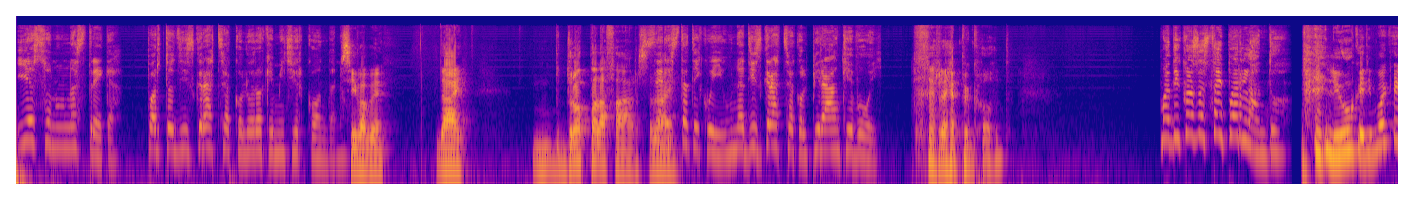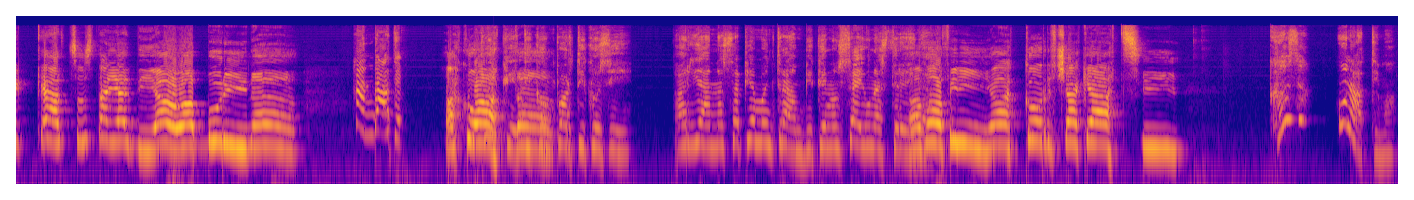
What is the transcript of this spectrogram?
Io sono una strega. Porto disgrazia a coloro che mi circondano. Sì, vabbè. Dai. Droppa la farsa, Se dai. restate qui, una disgrazia colpirà anche voi. Rap God. Ma di cosa stai parlando? Luke dice, ma che cazzo stai a dire? Oh, a burina! Andate! A Perché ti quatta! comporti così? Arianna, sappiamo entrambi che non sei una strega. A va finì, accorcia cazzi! Cosa? Un attimo.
